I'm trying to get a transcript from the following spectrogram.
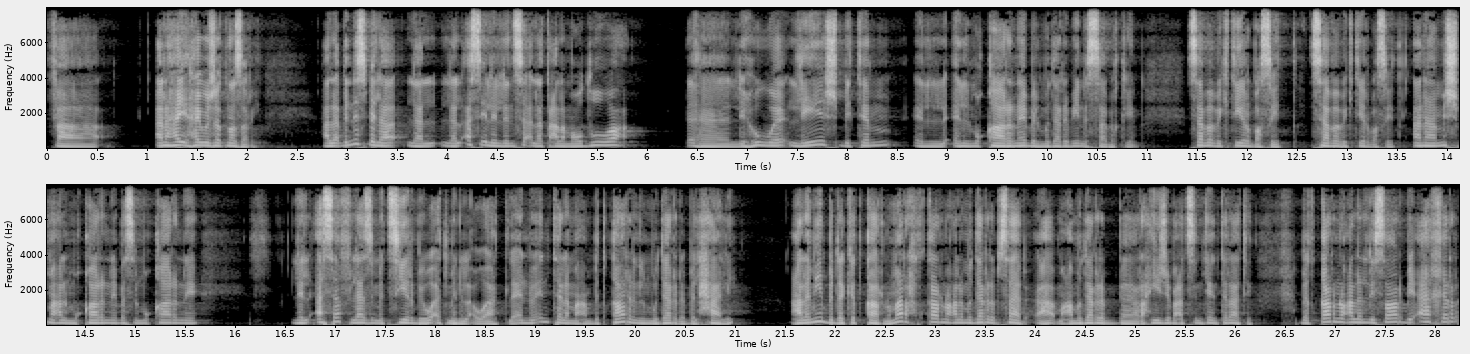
فانا هي هي وجهة نظري. هلأ بالنسبة للأسئلة اللي انسألت على موضوع آه، اللي هو ليش بيتم ال- المقارنة بالمدربين السابقين؟ سبب كتير بسيط سبب كتير بسيط. أنا مش مع المقارنة بس المقارنة للأسف لازم تصير بوقت من الأوقات لأنه أنت لما عم بتقارن المدرب الحالي على مين بدك تقارنه؟ ما راح تقارنه على مدرب سابق مع مدرب راح يجي بعد سنتين ثلاثة بتقارنه على اللي صار بآخر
